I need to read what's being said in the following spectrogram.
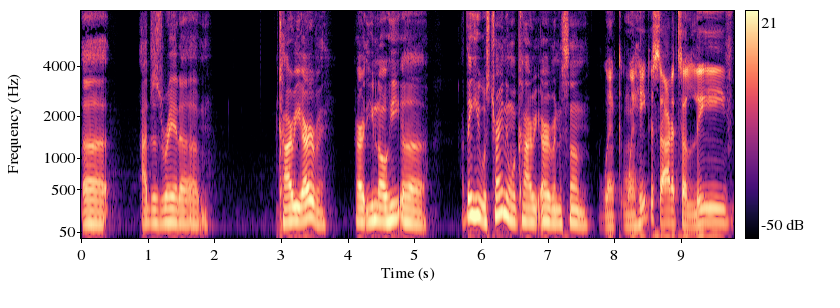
uh, I just read um, Kyrie Irving. Heard you know he uh, I think he was training with Kyrie Irving or something. When when he decided to leave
